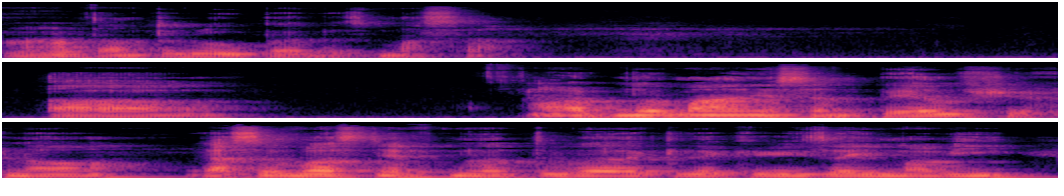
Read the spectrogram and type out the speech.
Aha. tam to bylo úplně bez masa. A a normálně jsem pil všechno. Já jsem vlastně, no to bylo taky takový zajímavý,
